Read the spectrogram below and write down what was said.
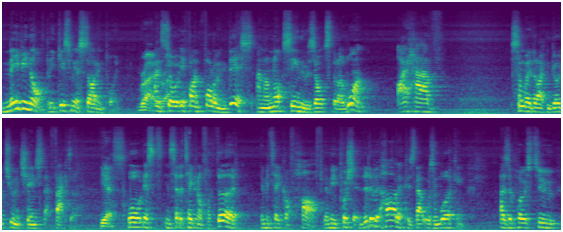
Maybe not, but it gives me a starting point. Right, And right. so if I'm following this and I'm not seeing the results that I want, I have somewhere that I can go to and change that factor. Yes. Well, let's, instead of taking off a third, let me take off half. Let me push it a little bit harder because that wasn't working. As opposed to,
